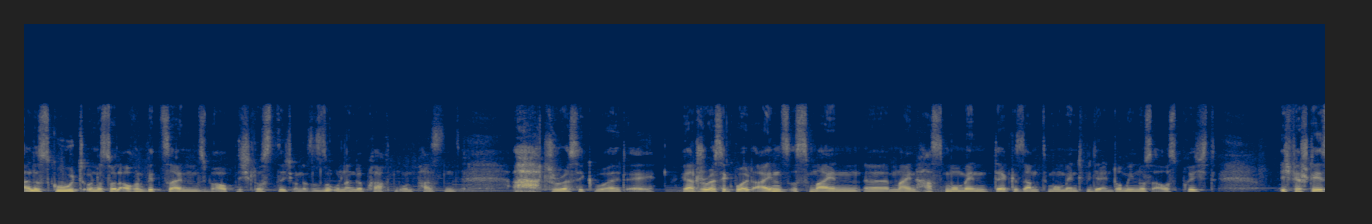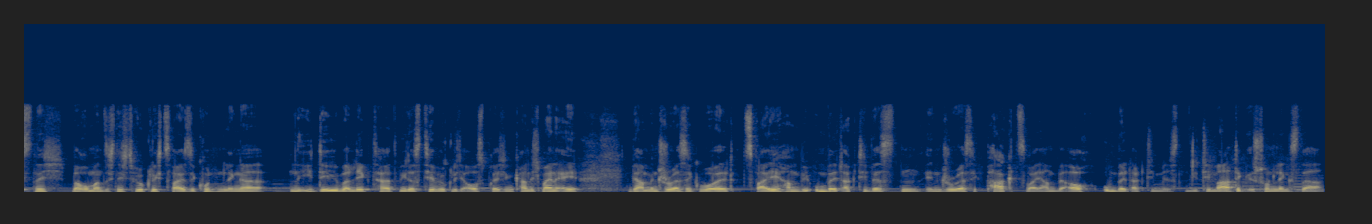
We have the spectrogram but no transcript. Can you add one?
alles gut und das soll auch ein Witz sein und ist überhaupt nicht lustig und das ist so unangebracht und unpassend. Ah, Jurassic World, ey. Ja, Jurassic World 1 ist mein, äh, mein Hassmoment, der gesamte Moment, wie der in Dominus ausbricht. Ich verstehe es nicht, warum man sich nicht wirklich zwei Sekunden länger eine Idee überlegt hat, wie das Tier wirklich ausbrechen kann. Ich meine, ey, wir haben in Jurassic World 2 haben wir Umweltaktivisten, in Jurassic Park 2 haben wir auch Umweltaktivisten. Die Thematik ist schon längst da.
